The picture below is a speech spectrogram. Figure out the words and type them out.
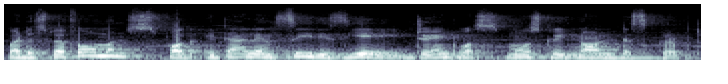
But his performance for the Italian Serie A giant was mostly nondescript.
